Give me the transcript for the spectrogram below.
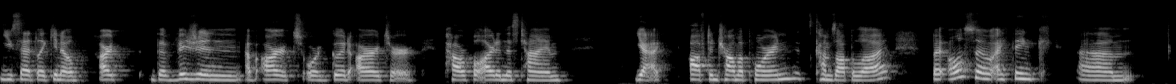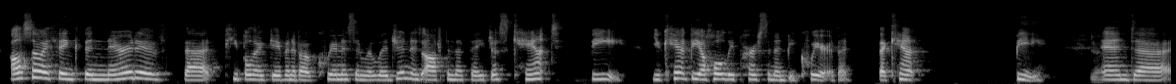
you said like you know art the vision of art or good art or powerful art in this time yeah often trauma porn it comes up a lot. But also i think um, also i think the narrative that people are given about queerness and religion is often that they just can't be. You can't be a holy person and be queer. That that can't be. Yeah. and uh,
